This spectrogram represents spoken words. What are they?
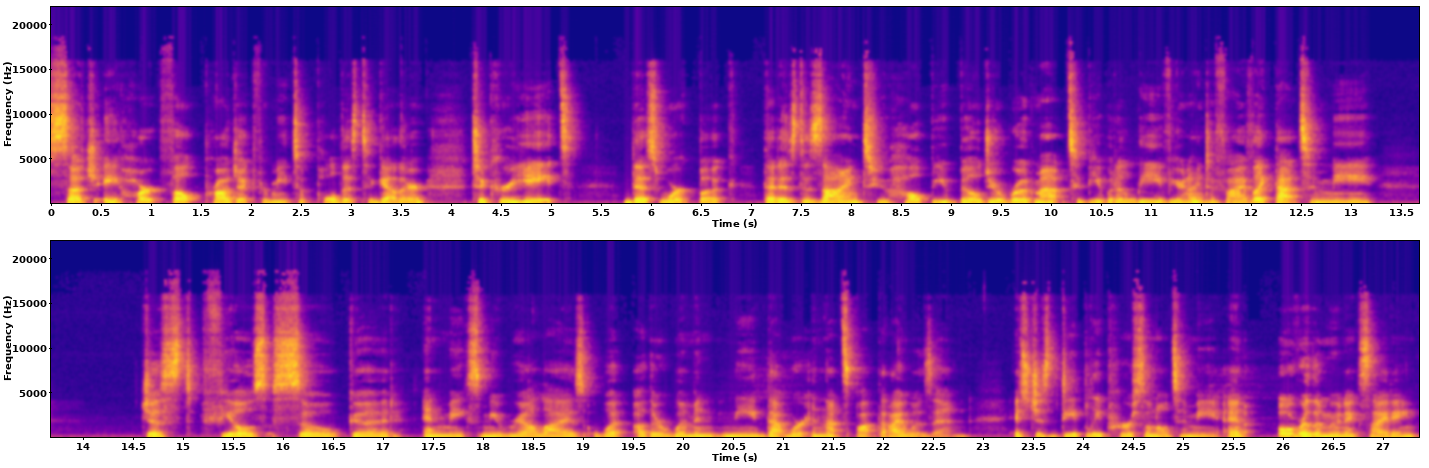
such a heartfelt project for me to pull this together, to create this workbook that is designed to help you build your roadmap to be able to leave your nine to five. Like that to me just feels so good and makes me realize what other women need that were in that spot that I was in. It's just deeply personal to me and over the moon exciting.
